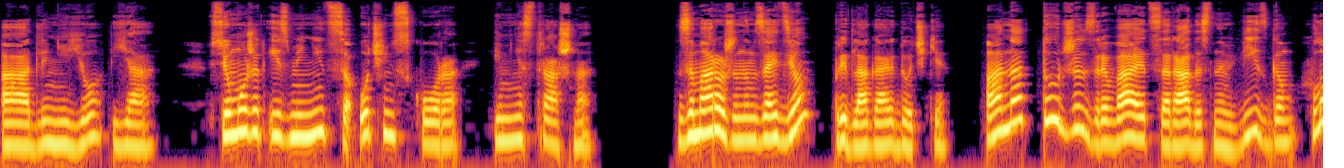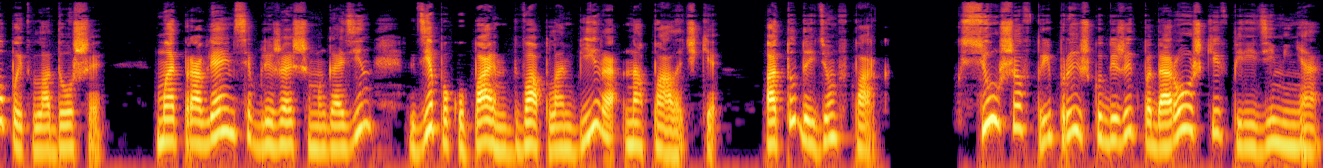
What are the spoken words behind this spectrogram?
а для нее я. Все может измениться очень скоро, и мне страшно. «За мороженым зайдем?» — предлагаю дочке. Она тут же взрывается радостным визгом, хлопает в ладоши. Мы отправляемся в ближайший магазин, где покупаем два пломбира на палочке. Оттуда идем в парк. Ксюша в припрыжку бежит по дорожке впереди меня.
